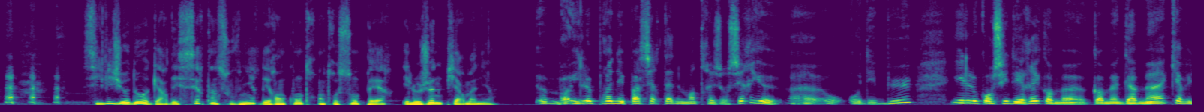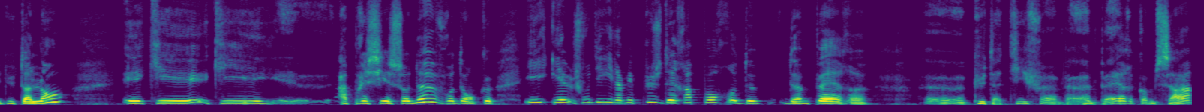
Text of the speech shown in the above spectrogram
Sylvie Giono a gardé certains souvenirs des rencontres entre son père et le jeune Pierre Magnan. Euh, il ne le prenait pas certainement très au sérieux hein, au, début. Il le considérait comme un, comme un gamin qui avait du talent et qui, qui appréciait son œuvre. Donc, je vous dis, il avait plus des rapports d'un père euh, putatif, un, père comme ça,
